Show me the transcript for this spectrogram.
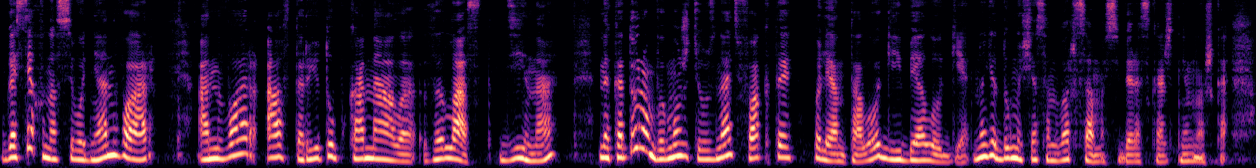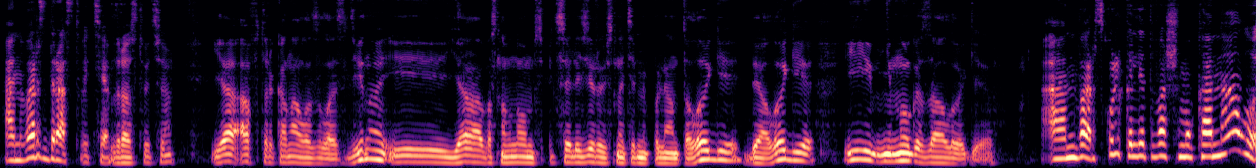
В гостях у нас сегодня Анвар – Анвар – автор YouTube-канала The Last Dina, на котором вы можете узнать факты палеонтологии и биологии. Но я думаю, сейчас Анвар сам о себе расскажет немножко. Анвар, здравствуйте. Здравствуйте. Я автор канала The Last Dina, и я в основном специализируюсь на теме палеонтологии, биологии и немного зоологии. Анвар, сколько лет вашему каналу?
